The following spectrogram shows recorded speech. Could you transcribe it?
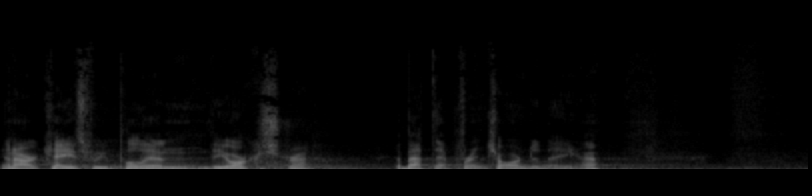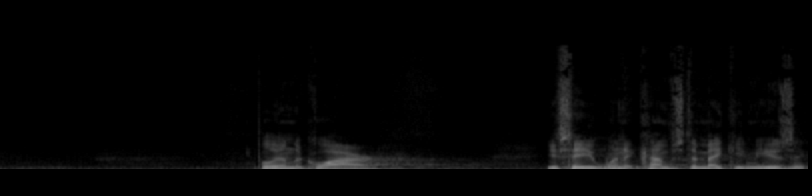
In our case, we pull in the orchestra. About that French horn today, huh? Pull in the choir. You see, when it comes to making music,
